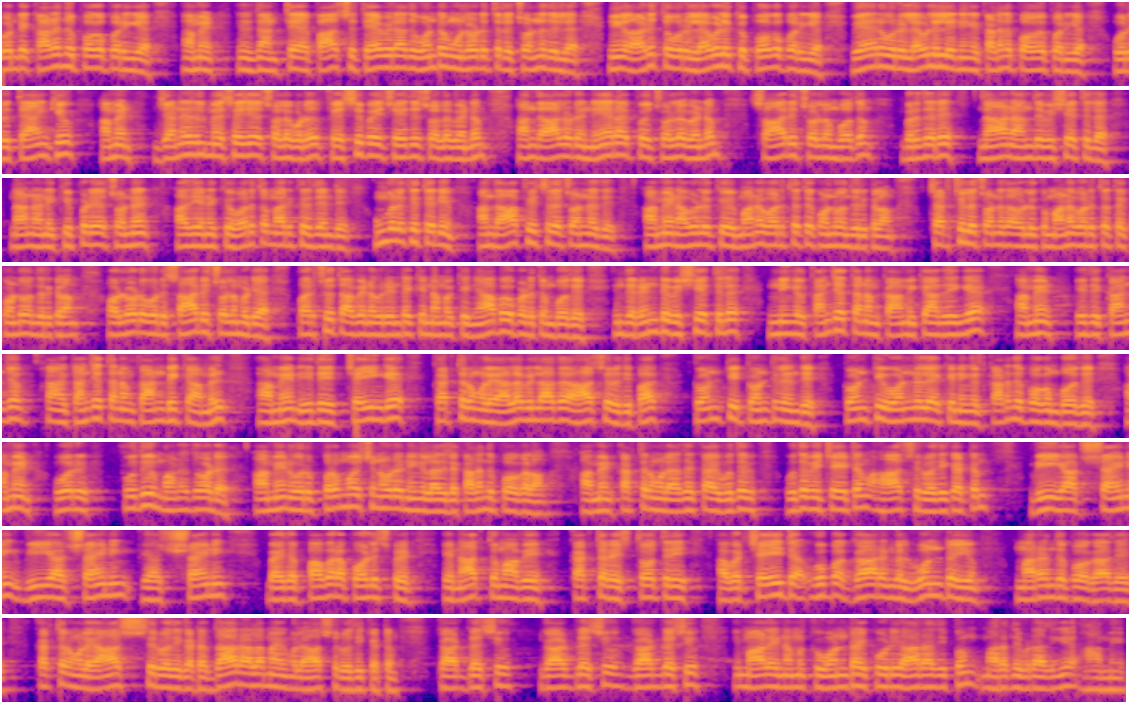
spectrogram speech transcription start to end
ஒன்றை கடந்து போக போறீங்க. ஆமேன் நான் தே பாசு தேவையில்லாத ஒன்று உங்களிடத்தில் சொன்னதில்லை. நீங்கள் அடுத்த ஒரு லெவலுக்கு போக போகிறீங்க வேறு ஒரு லெவலில் நீங்கள் கடந்து போக போகிறீங்க ஒரு தேங்க்யூ ஐ மீன் ஜெனரல் மெசேஜை சொல்லக்கூடாது. ஸ்பெசிஃபை செய்து சொல்ல வேண்டும். அந்த ஆளோட நேராக போய் சொல்ல வேண்டும். சாரி சொல்லும் போதும் பிரதரே நான் அந்த விஷயத்தில் நான் அன்னைக்கு இப்படியே சொன்னேன். அது எனக்கு வருத்தமாக இருக்கிறது என்று உங்களுக்கு தெரியும். அந்த ஆஃபீஸில் சொன்னது ஐ மீன் அவளுக்கு மன வருத்தத்தை கொண்டு வந்திருக்கலாம். சர்ச்சில் சொன்னது அவளுக்கு மன வருத்தத்தை கொண்டு வந்திருக்கலாம். அவளோட ஒரு சாரி சொல்ல முடியாது பரிசுத்தாவினவர் இன்றைக்கு நமக்கு ஞாபகப்படுத்தும் போது இந்த ரெண்டு விஷயத்தில் நீங்கள் கஞ்சத்தனம் காமிக்காதீங்க. ஐ மீன் இது கஞ்சம் கஞ்சத்தனம் காண்பிக்காமல் ஐ மீன் இது செய்யுங்க. கர்த்தர் உங்களை அளவில்லாத ஆசீர்வதிப்பார். டுவெண்ட்டி டுவெண்ட்டிலேருந்து டுவெண்ட்டி ஒன்னுலேக்கு நீங்கள் கடந்து போகும்போது ஐ மீன் ஒரு புது மனதோடு ஐ மீன் ஒரு ப்ரொமோஷனோடு நீங்கள் அதில் கலந்து போகலாம். ஐ மீன் கர்த்தர் உங்களை அதற்காக உதவி உதவி செய்யட்டும் ஆசீர்வதிக்கட்டும். We are shining we are shining we are shining by the power of holy spirit என் ஆத்துமாவே கர்த்தரை ஸ்தோத்திரி. அவர் செய்த உபகாரங்கள் ஒன்றையும் மறந்து போகாது. கர்த்தர் உங்களை ஆசிர்வதிக்கட்டும். தாராளமாக உங்களை ஆசிர்வதிக்கட்டும். God bless you God bless you God bless you இம்மாலை நமக்கு ஒன்றாய் கூடி ஆராதிப்போம். மறந்து விடாதீங்க. ஆமே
